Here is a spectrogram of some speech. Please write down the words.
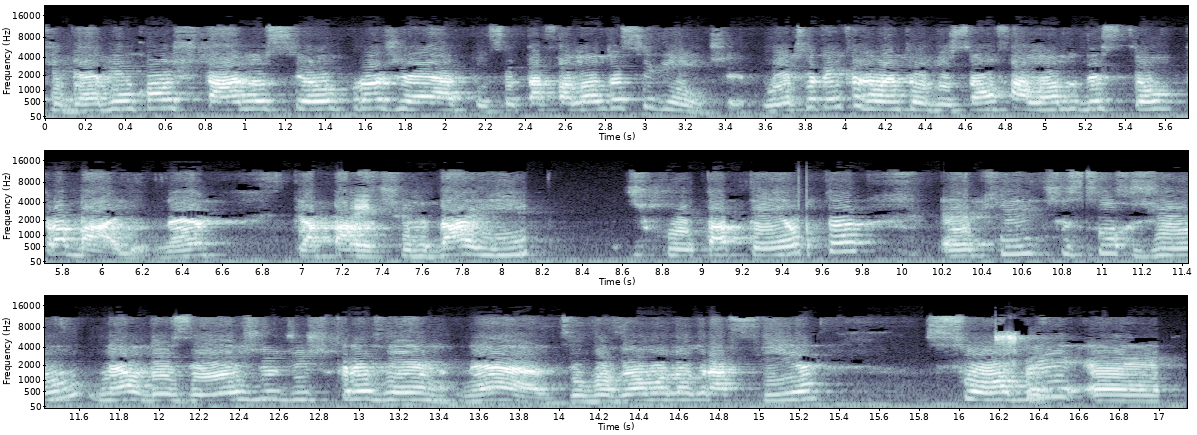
que devem constar no seu projeto. Você está falando o seguinte: você tem que fazer uma introdução falando desse seu trabalho, né? Que a partir daí, escuta atenta, é que te surgiu né, o desejo de escrever, né? Desenvolver uma monografia sobre. É,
